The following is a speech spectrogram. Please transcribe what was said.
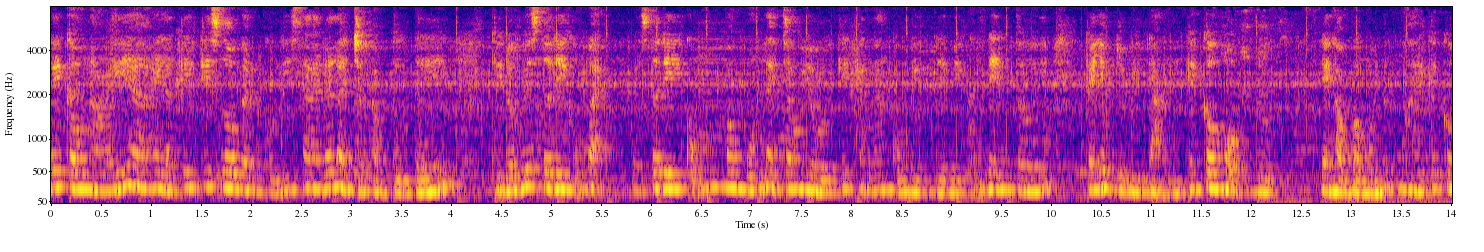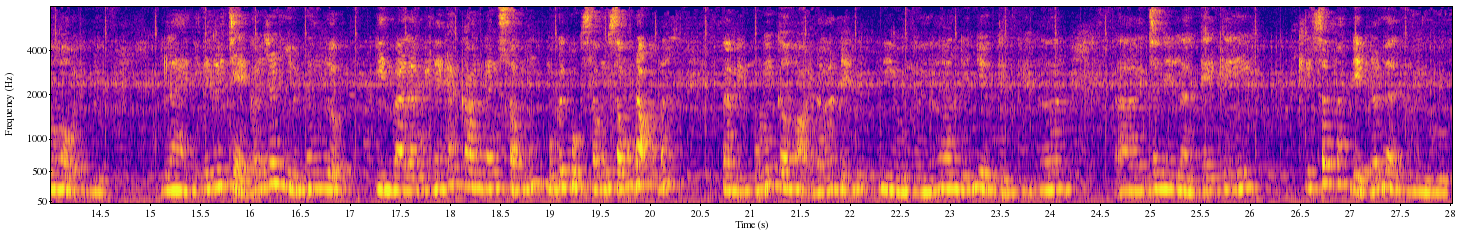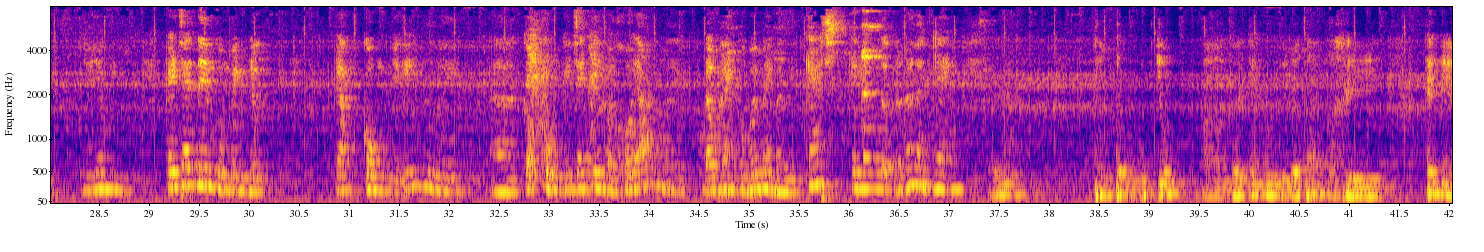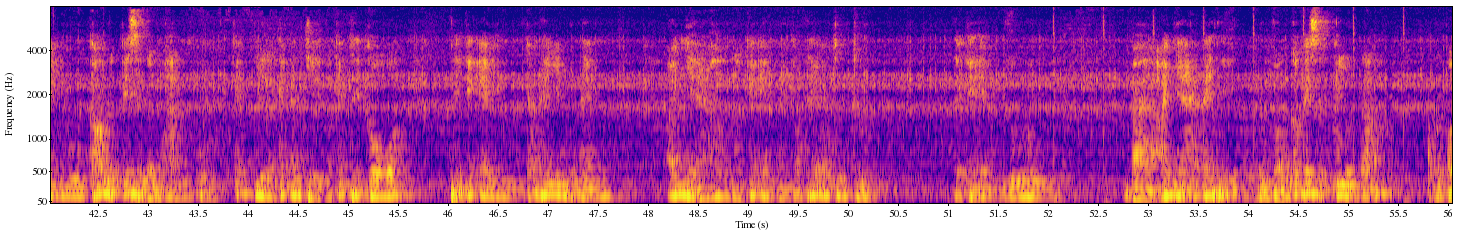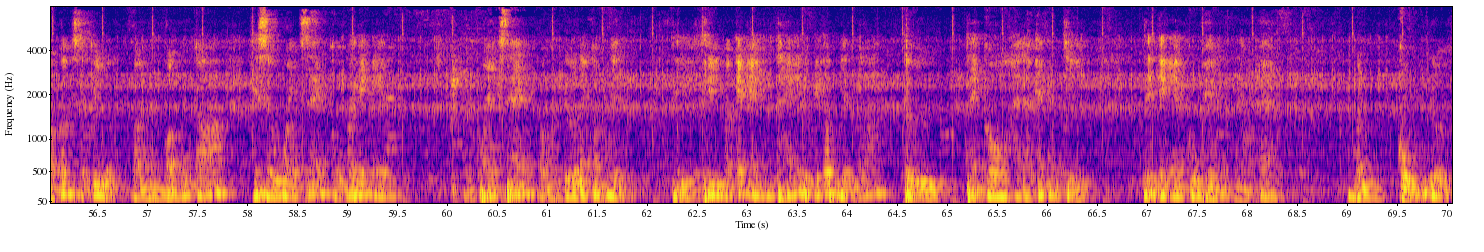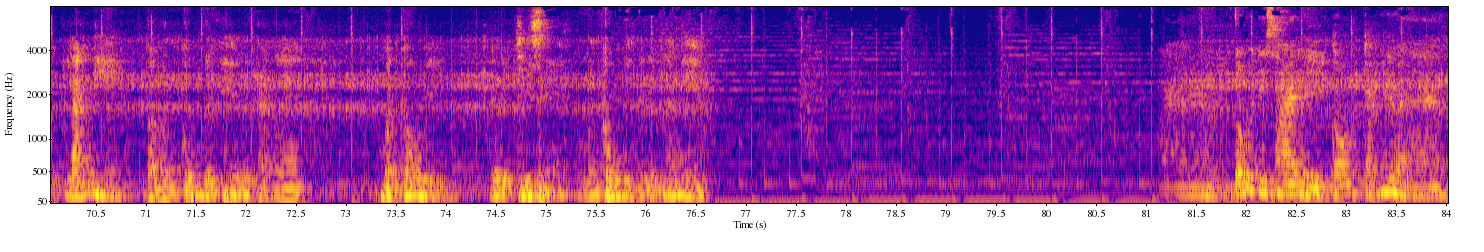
cái câu nói à, hay là cái cái slogan của Lisa đó là trường học tử tế. Thì đối với study cũng vậy. Study cũng mong muốn là trau dồi cái khả năng của mình để mình cũng đem tới cái giáo dục bình đẳng cái cơ hội được dạy học ở nước ngoài cái cơ hội được là những cái đứa trẻ có rất nhiều năng lượng. Nhìn vào là mình thấy các con đang sống một cái cuộc sống sống động đó và mình muốn cái cơ hội đó đến nhiều người hơn đến nhiều tỉnh thành hơn. À, cho nên là cái cái cái xuất phát điểm đó là mình cho mình cái trái tim của mình được gặp cùng những cái người à, có cùng cái trái tim và khối óc mà đồng hành cùng với mình và mình catch cái năng lượng đó rất là nhanh. Sẽ thân tình một chút uh, với các quý vị đối tác và khi các em có được cái sự đồng hành cùng các như là các anh chị và các thầy cô á, thì các em cảm thấy như mình đang ở nhà hơn là các em đang cảm thấy ở trên trường. Thì các em luôn luôn và ở nhà ở đây thì mình vẫn có cái sự kỷ luật đó. Mình vẫn có cái sự kỷ luật và mình vẫn có cái sự quan sát cùng với các em. Mình quan sát và mình đưa lại góc nhìn. Thì khi mà các em thấy được cái góc nhìn đó từ thầy cô hay là các anh chị, thì các em cũng hiểu được rằng à mình cũng được lắng nghe và mình cũng được hiểu được rằng là mình có quyền để được chia sẻ, mình có đối với design thì con cảm thấy là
